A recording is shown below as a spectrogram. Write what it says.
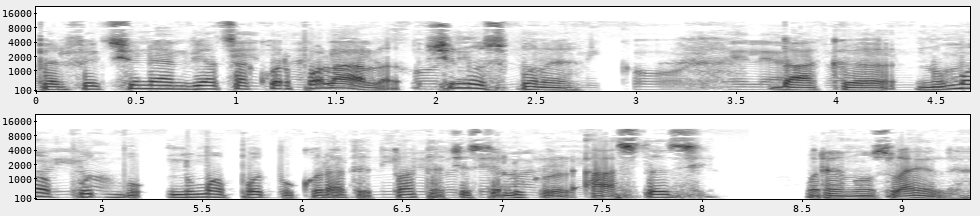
perfecțiunea în viața corporală. și nu spune, dacă nu mă, pot, nu mă pot bucura de toate aceste lucruri. Astăzi, renunț la ele.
